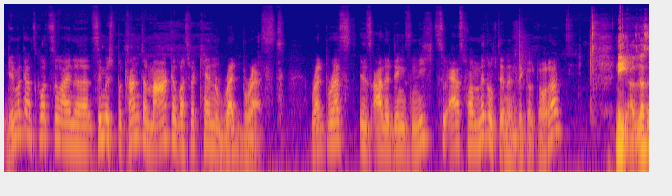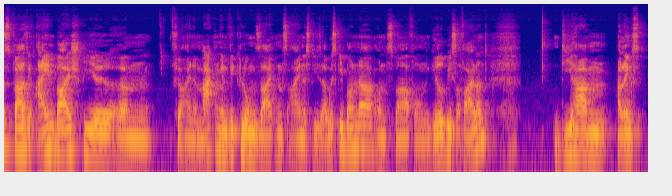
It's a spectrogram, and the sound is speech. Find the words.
Gehen wir ganz kurz zu einer ziemlich bekannten Marke, was wir kennen, Redbreast. Redbreast ist allerdings nicht zuerst von Middleton entwickelt, oder? Nee, also das ist quasi ein Beispiel ähm, für eine Markenentwicklung seitens eines dieser Whiskey-Bonder, und zwar von Gilbys of Ireland. Die haben allerdings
